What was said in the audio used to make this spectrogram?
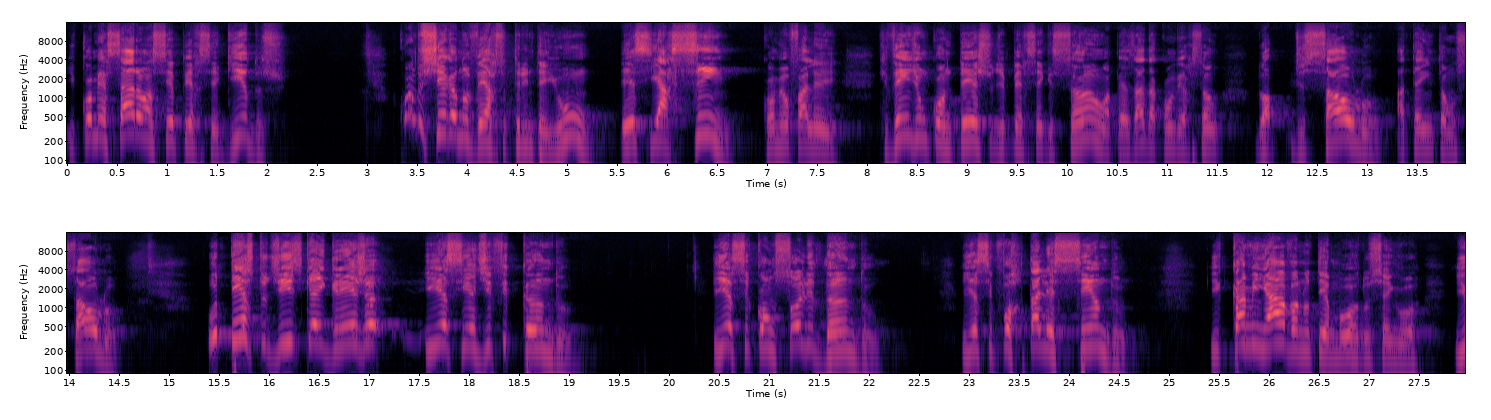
e começaram a ser perseguidos, quando chega no verso 31, esse assim, como eu falei, que vem de um contexto de perseguição, apesar da conversão de Saulo, até então Saulo, o texto diz que a igreja ia se edificando, ia se consolidando, ia se fortalecendo e caminhava no temor do Senhor e,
